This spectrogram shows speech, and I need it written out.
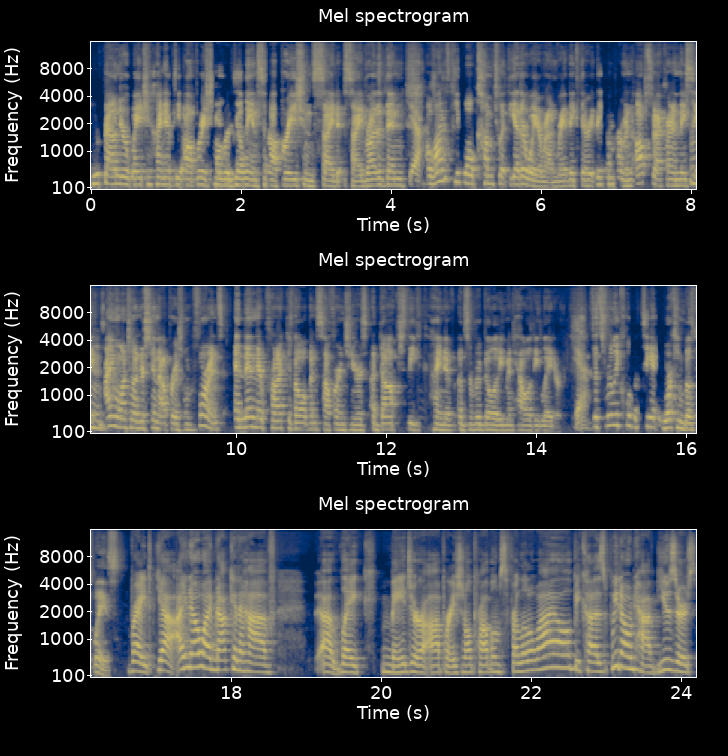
you found your way to kind of the operational resilience and operations side side, rather than Yeah. a lot of people come to it the other way around, right? Like they they come from an ops background and they say, Mm. "I want to understand the operational performance," and then their product development software engineers adopt the kind of observability mentality later. Yeah. So it's really cool to see it working both ways. Right. Yeah. I know I'm not going to have uh, like major operational problems for a little while because we don't have users.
